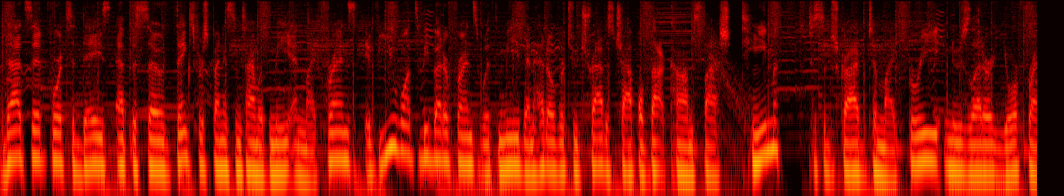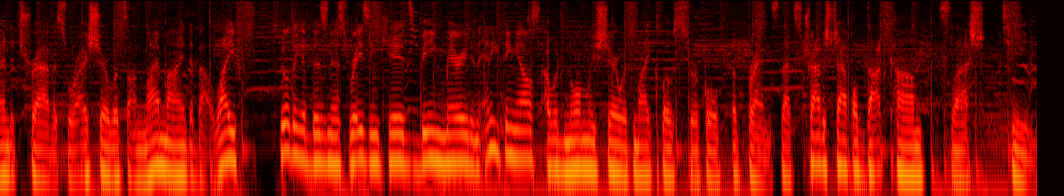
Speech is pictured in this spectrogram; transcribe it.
That's it for today's episode. Thanks for spending some time with me and my friends. If you want to be better friends with me, then head over to travischappell.com slash team to subscribe to my free newsletter, Your Friend Travis, where I share what's on my mind about life, building a business, raising kids, being married, and anything else I would normally share with my close circle of friends. That's travischappell.com slash team.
